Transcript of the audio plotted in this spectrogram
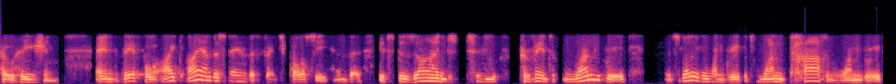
cohesion. And therefore, I, I understand the French policy, and it's designed to prevent one group, it's not even one group, it's one part of one group,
